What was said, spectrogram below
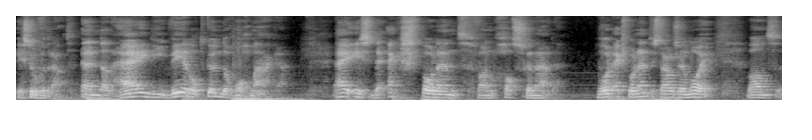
is toevertrouwd. En dat hij die wereldkundig mocht maken. Hij is de exponent van Gods genade. Het woord exponent is trouwens heel mooi, want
